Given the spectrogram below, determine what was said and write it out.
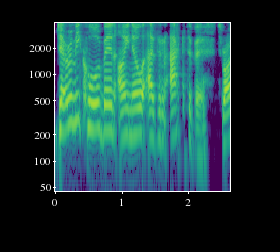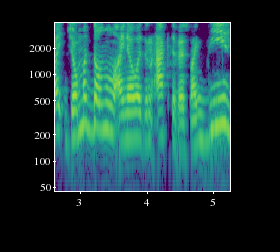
jeremy corbyn i know as an activist right? John mcdonnell i know as an activist. Like these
